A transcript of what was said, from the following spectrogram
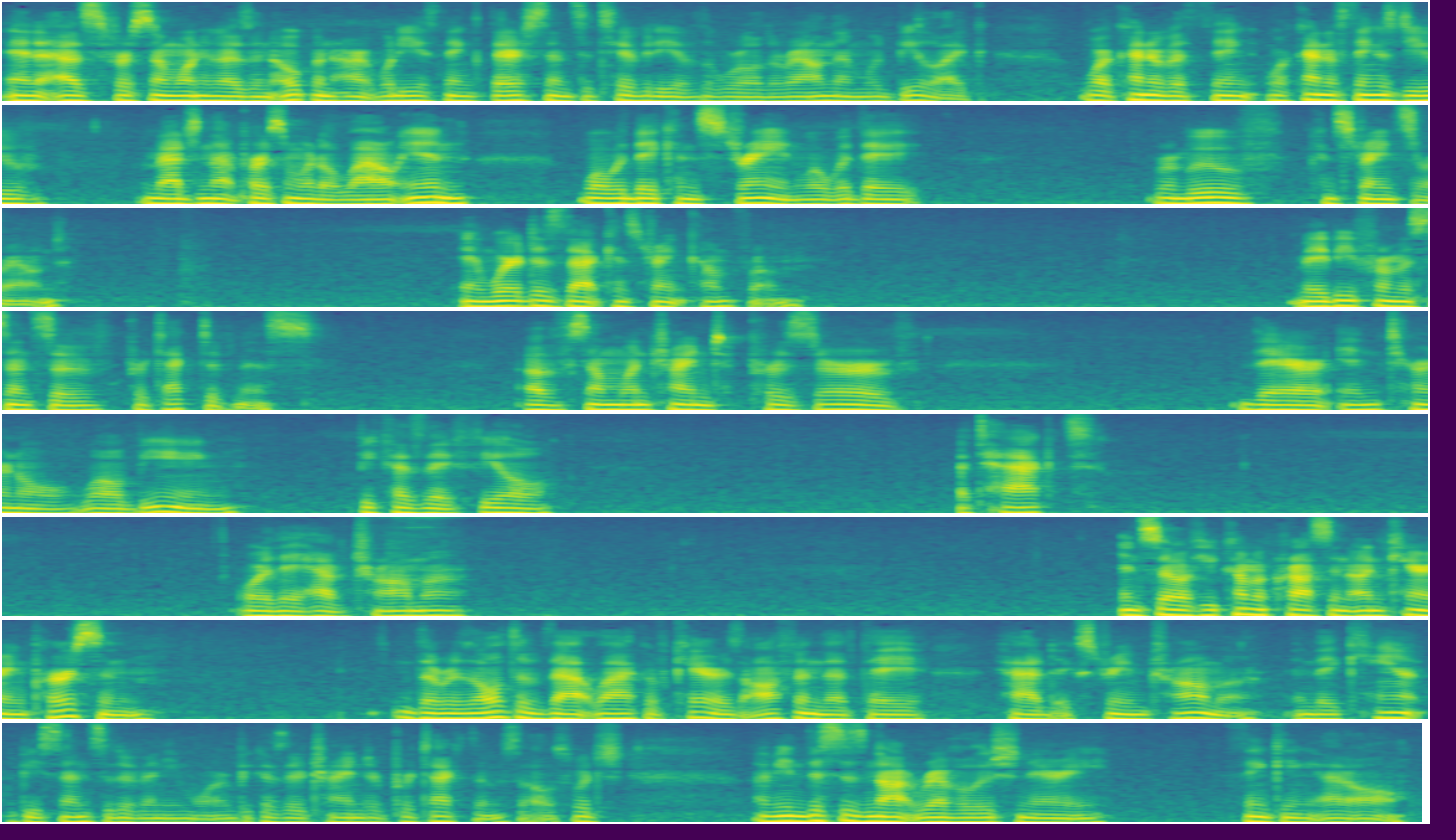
And as for someone who has an open heart, what do you think their sensitivity of the world around them would be like? What kind of a thing what kind of things do you imagine that person would allow in? What would they constrain? What would they remove constraints around? And where does that constraint come from? Maybe from a sense of protectiveness, of someone trying to preserve their internal well being because they feel attacked or they have trauma. And so, if you come across an uncaring person, the result of that lack of care is often that they had extreme trauma and they can't be sensitive anymore because they're trying to protect themselves, which, I mean, this is not revolutionary thinking at all.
